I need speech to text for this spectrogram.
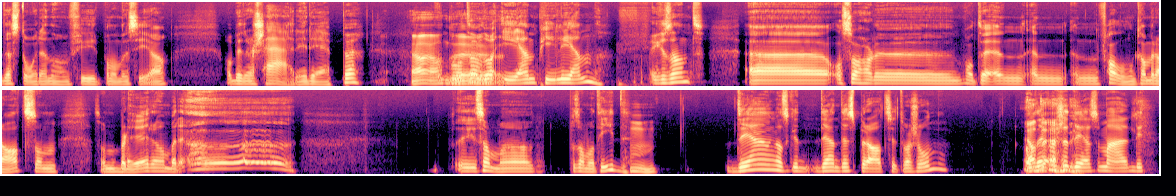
det står en annen fyr på den andre sida og begynner å skjære i repet Ja, ja, på en måte, Du har én pil igjen, ikke sant? Uh, og så har du på en måte en, en, en fallen kamerat som, som blør, og han bare uh, I samme, På samme tid. mm. Det er en ganske Det er en desperat situasjon. Og Ja, det er kanskje det som er litt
